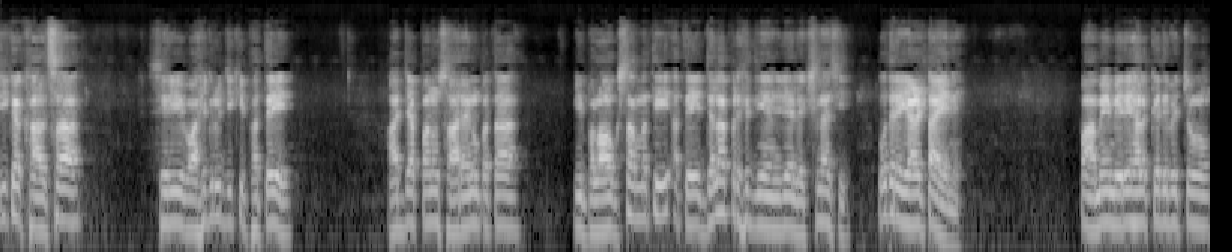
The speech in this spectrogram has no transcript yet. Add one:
ਜੀ ਕਾ ਖਾਲਸਾ, ਸ੍ਰੀ ਵਾਹਿਗੁਰੂ ਜੀ ਕੀ ਫਤਿਹ। ਅੱਜ ਆਪਾਂ ਨੂੰ ਸਾਰਿਆਂ ਨੂੰ ਪਤਾ ਵੀ ਬਲਾਕ ਸੰਮਤੀ ਅਤੇ ਜ਼ਿਲ੍ਹਾ ਪ੍ਰੀਸ਼ਦ ਦੀਆਂ ਜਿਹੜੀਆਂ ਇਲੈਕਸ਼ਨਾਂ ਸੀ, ਉਹਦੇ ਰਿਜ਼ਲਟ ਆਏ ਨੇ। ਭਾਵੇਂ ਮੇਰੇ ਹਲਕੇ ਦੇ ਵਿੱਚੋਂ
